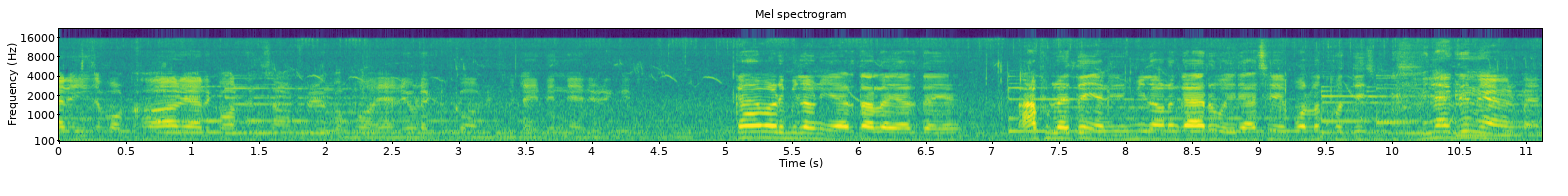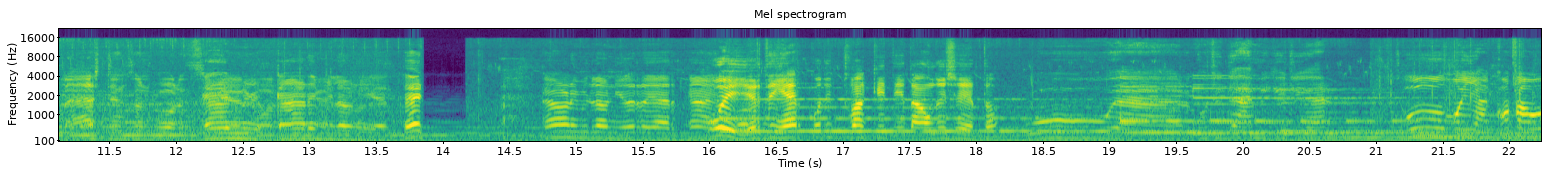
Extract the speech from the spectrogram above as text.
यार हिजो भर्खर यार गर्लफ्रेन्डसँग ब्रेकअप भयो यार एउटा गर्लफ्रेन्ड मिलाइदिए नि यार एउटा केस कहाँबाट मिलाउने यार तँलाई यार त यार आफूलाई त यहाँनिर मिलाउन गाह्रो भइरहेको छ बल्ल खोज्दैछु मिलाइदिए नि यार भाइ लास्ट टेन्सन परेको छ कहाँ यार, कहाँबाट मिलाउने यार। कहाँबाट मिलाउने हो र यार कहाँ ओइ हेर त यार कति वाक्य त्यता आउँदैछ हेर त ओ यार कति दामी केटी यार ओ म यहाँ कता हो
